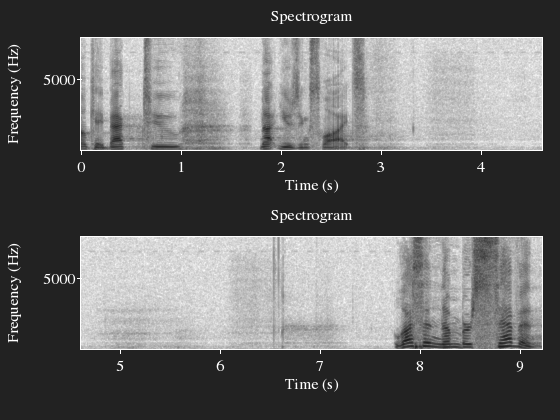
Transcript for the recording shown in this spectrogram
Okay, back to not using slides. Lesson number seven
